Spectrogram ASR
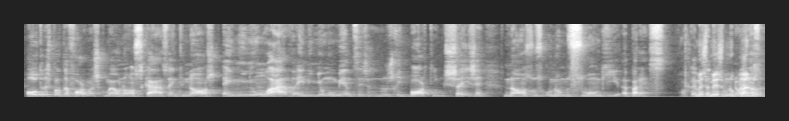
Outras plataformas, como é o nosso caso, em que nós, em nenhum lado, em nenhum momento, seja nos reportings, seja nós, o, o nome Swonky aparece. Okay? Mas Portanto, mesmo, no é plano,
